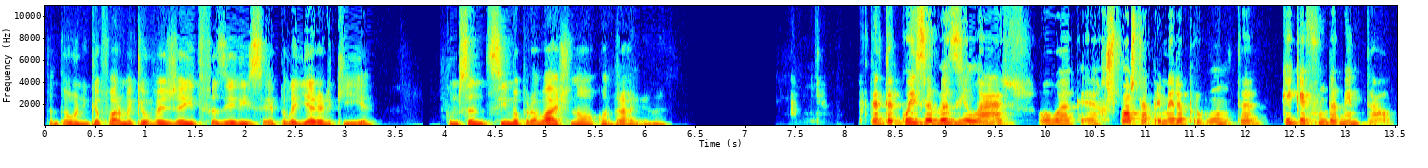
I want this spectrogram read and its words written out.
Portanto, a única forma que eu vejo aí de fazer isso é pela hierarquia, começando de cima para baixo, não ao contrário. Não é? Portanto, a coisa basilar, ou a, a, resposta à primeira pergunta, o que é que é fundamental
